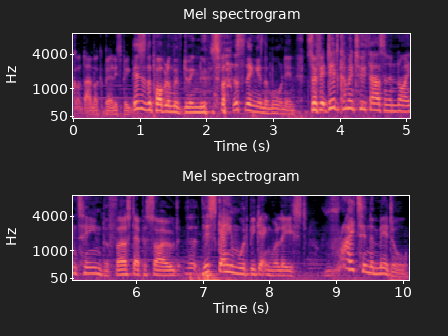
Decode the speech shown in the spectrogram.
God damn, I can barely speak. This is the problem with doing news first thing in the morning. So if it did come in 2019, the first episode, th this game would be getting released right in the middle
